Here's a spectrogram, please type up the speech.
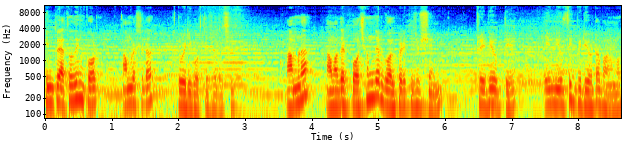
কিন্তু এতদিন পর আমরা সেটা তৈরি করতে চলেছি। আমরা আমাদের পছন্দের গল্পের কিছু সিন ট্রিবিউট দিয়ে এই মিউজিক ভিডিওটা বানানোর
